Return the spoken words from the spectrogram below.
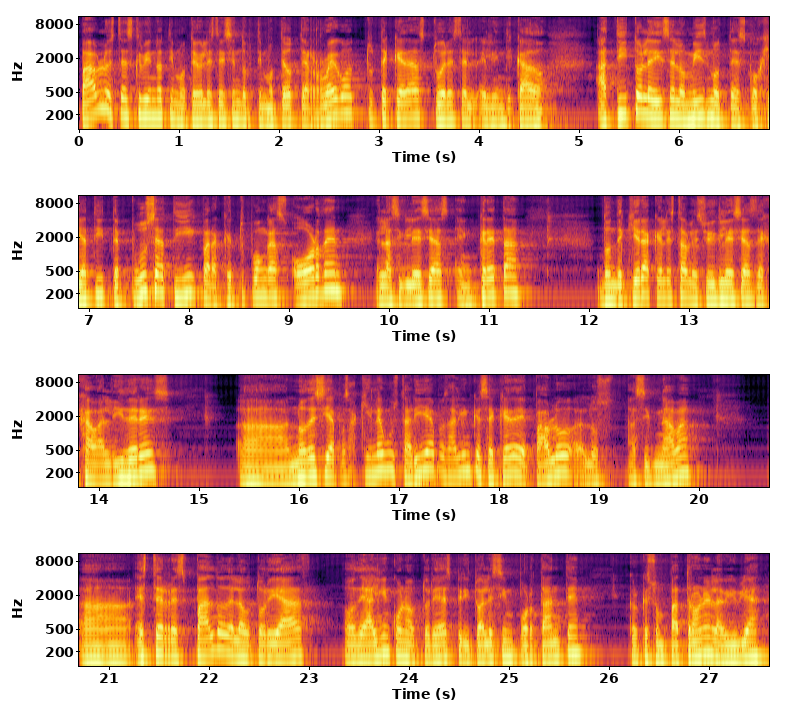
Pablo está escribiendo a Timoteo y le está diciendo, Timoteo, te ruego, tú te quedas, tú eres el, indicado. A Tito le dice lo mismo, te escogí a ti, te puse a ti para que tú pongas orden en las iglesias en Creta, donde quiera que él estableció iglesias, dejaba líderes Ah, no decía, pues a quién le gustaría, pues alguien que se quede. Pablo los asignaba. Uh, este respaldo de la autoridad o de alguien con autoridad espiritual es importante. Creo que es un patrón en la Biblia.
